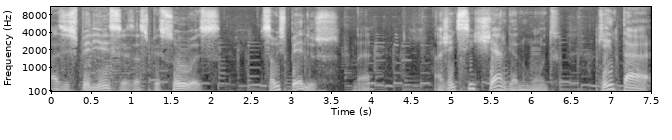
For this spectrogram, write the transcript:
as experiências, as pessoas são espelhos, né? A gente se enxerga no mundo. Quem está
